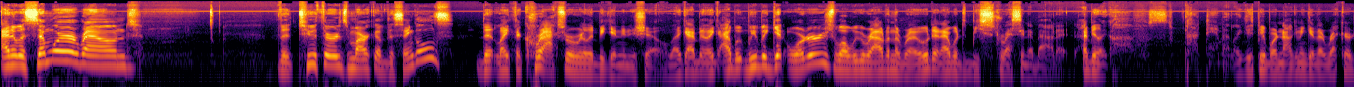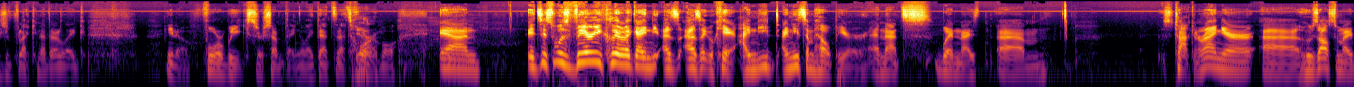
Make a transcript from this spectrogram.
and it was somewhere around the two thirds mark of the singles that like the cracks were really beginning to show. Like I'd be like I would we would get orders while we were out on the road, and I would be stressing about it. I'd be like, oh, God damn it! Like these people are not going to get their records for like another like you know four weeks or something like that's that's horrible and it just was very clear like i ne- as, I was like okay i need i need some help here and that's when i um was talking to Reinier, uh who's also my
